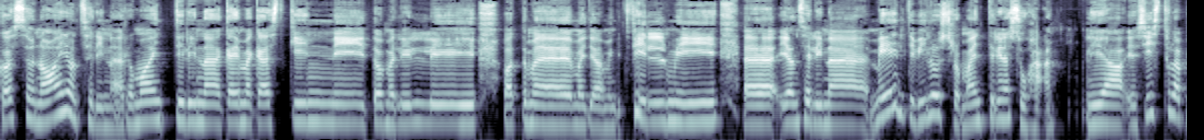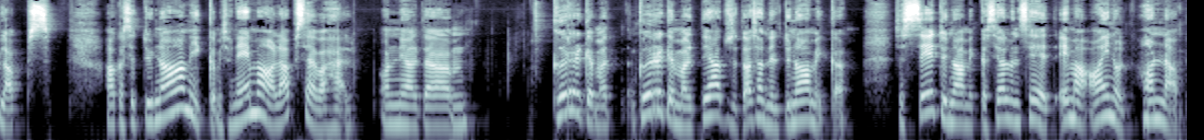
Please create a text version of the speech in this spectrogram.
kas see on ainult selline romantiline, käime käest kinni, toome lilli, vaatame, ma ei tea, mingit filmi äh, ja on selline meeldiv, ilus, romantiline suhe ja, ja siis tuleb laps. Aga see dünaamika, mis on ema-lapse vahel, on nii-öelda kõrgemat, kõrgemal teaduse tasandil dünaamika. sest see dünaamika seal on see, et ema ainult annab,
